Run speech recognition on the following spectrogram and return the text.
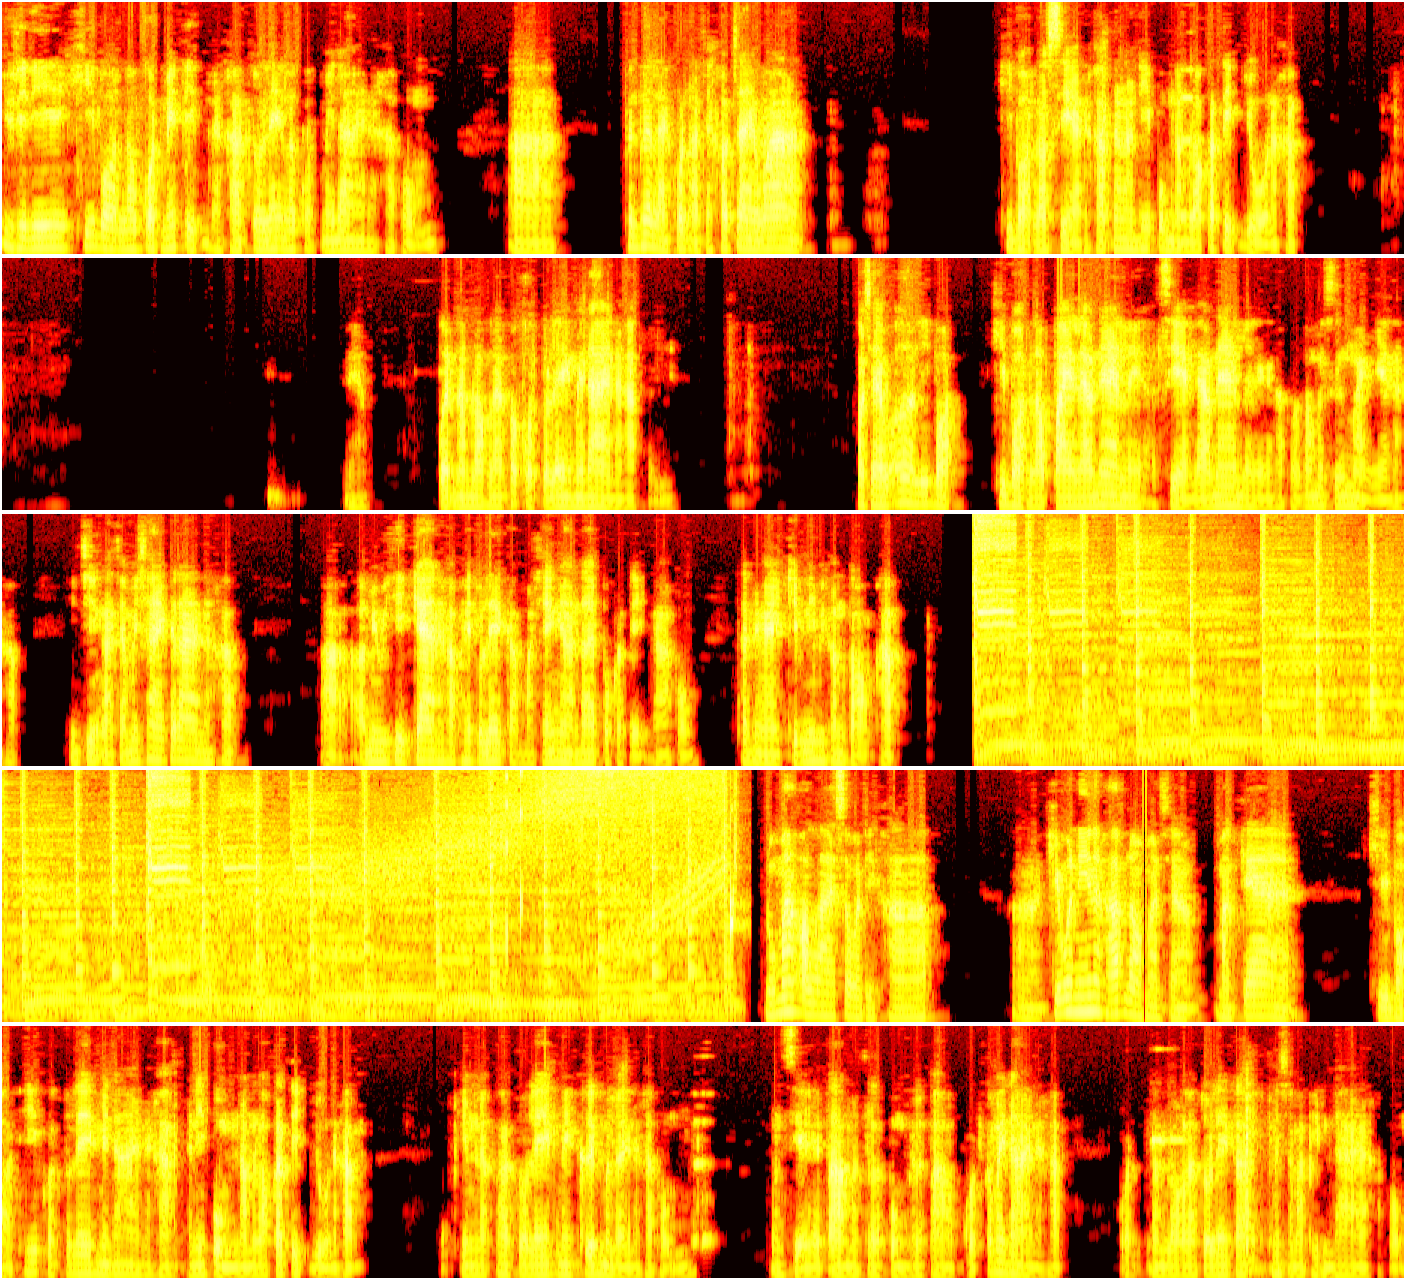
อยู่ดีๆคีย์บอร์ดเรากดไม่ติดนะครับ ตัวเลขเรากดไม่ได้นะครับผมอ่า เพื่อนๆหลายคนอาจจะเข้าใจว่าคีย์บอร์ดเราเสียนะครับทั้งที่ปุ่มนำล็อกก็ติดอยู่นะครับนะครับเปิดนำล็อกแล้วก็กดตัวเลขไม่ได้นะครับผมเข้าใจว่าเออรีบอร์ดคีย์บอร์ดเราไปแล้วแน่เลยเสียแล้วแน่เลยนะครับเราต้องไปซื้อใหม่เงี้ยนะครับ จริง ๆ อาจจะไม่ใช่ก็ได้นะครับ อ่ามีวิธีแก้นะครับ ให้ตัวเลขกลับมาใช้งานได้ปกตินะครับผม ถ้ายังไงคลิปนี้มีคำตอบครับรู้มากออนไลน์สวัสดีครับคลิปวันนี้นะครับเรามาจะมาแก้คีย์บอร์ดที่กดตัวเลขไม่ได้นะครับ อันนี้ปุ่มนำล็อกก็ติดอยู่นะครับ พิมพ์แล้วก็ตัวเลขไม่ขึ้นมาเลยนะครับ ผมมันเสียเลยตามมาสลับปุ่มกันหรือเปล่ากดก็ไม่ได้นะครับ กดนำล็อกแล้วตัวเลขก็ไม่สามารถพิมพ์ได้นะครับ ผม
